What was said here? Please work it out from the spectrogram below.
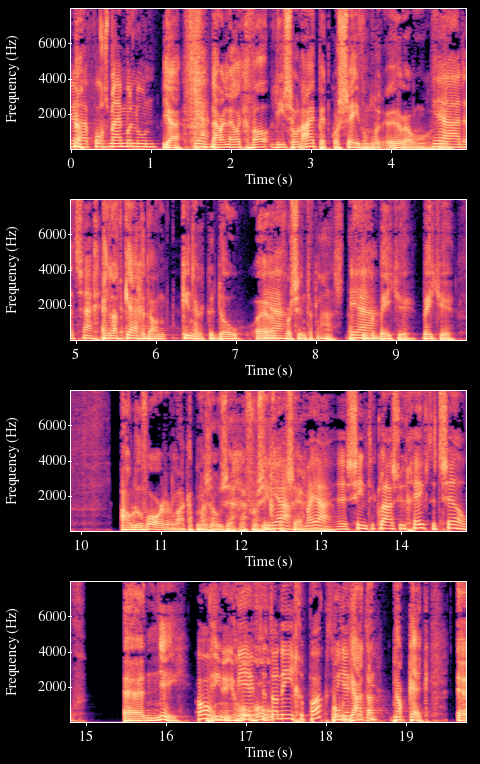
niet. ja, volgens mij meloen. Ja. Ja. nou in elk geval, die- zo'n iPad kost 700 euro ongeveer. Ja, dat zijn en dat krijgen dan kinderen cadeau voor Sinterklaas. Dat vind ik een beetje, beetje out of order, laat ik het maar zo zeggen. Voorzichtig Ja, zeggen. maar ja, Sinterklaas, u geeft het zelf. Eh, nee. Oh, nee, nee, wie heeft ho, het dan ingepakt? ho, Wie heeft ja, dat, nou kijk, eh,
